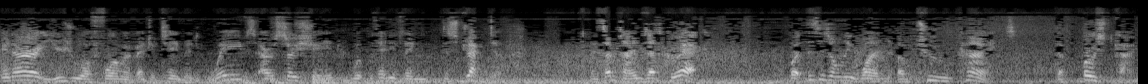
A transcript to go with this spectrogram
In our usual form of entertainment, waves are associated with, with anything destructive. And sometimes that's correct. But this is only one of two kinds. The first kind.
